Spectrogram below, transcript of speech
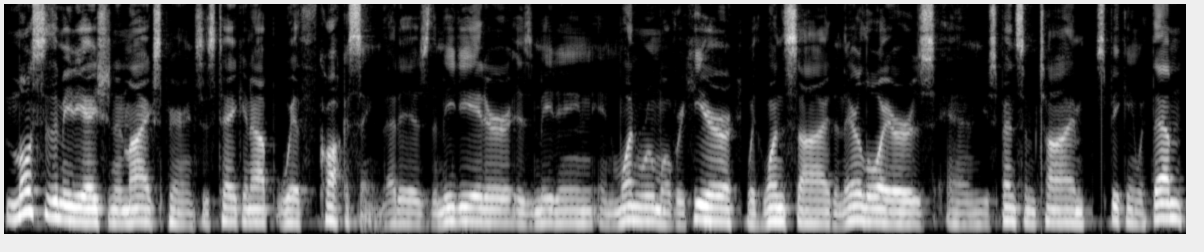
most of the mediation, in my experience, is taken up with caucusing. That is, the mediator is meeting in one room over here with one side and their lawyers, and you spend some time speaking with them,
